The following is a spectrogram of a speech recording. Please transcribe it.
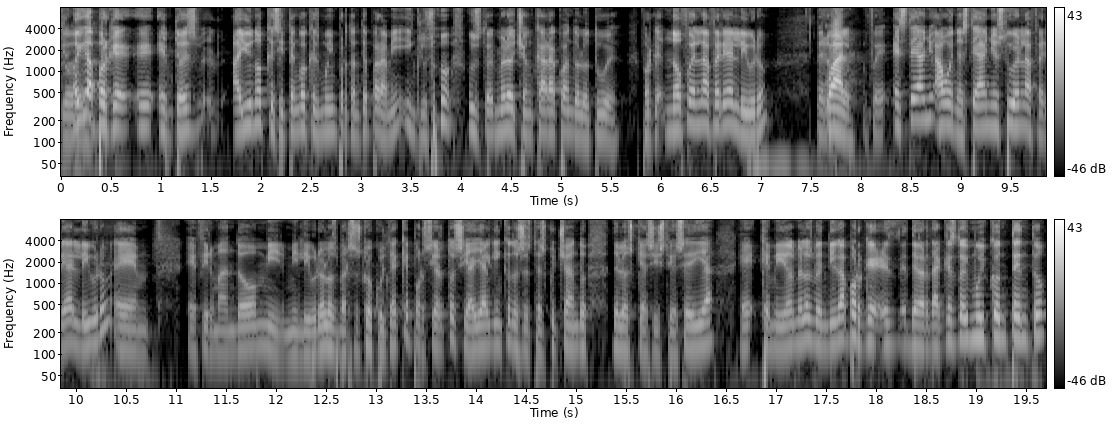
Yo- Oiga, porque eh, entonces hay uno que sí tengo que es muy importante para mí. Incluso usted me lo echó en cara cuando lo tuve. Porque no fue en la feria del libro. Pero ¿Cuál? Fue este año, ah bueno, este año estuve en la Feria del Libro eh, eh, firmando mi, mi libro Los versos que oculté, que por cierto, si hay alguien que nos está escuchando de los que asistió ese día, eh, que mi Dios me los bendiga porque es- de verdad que estoy muy contento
